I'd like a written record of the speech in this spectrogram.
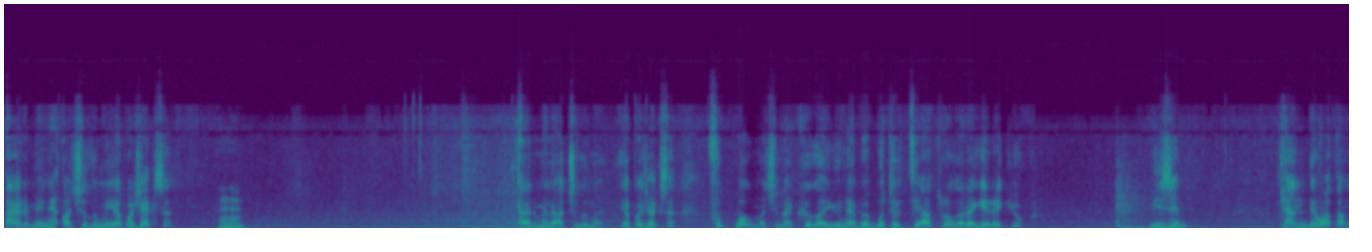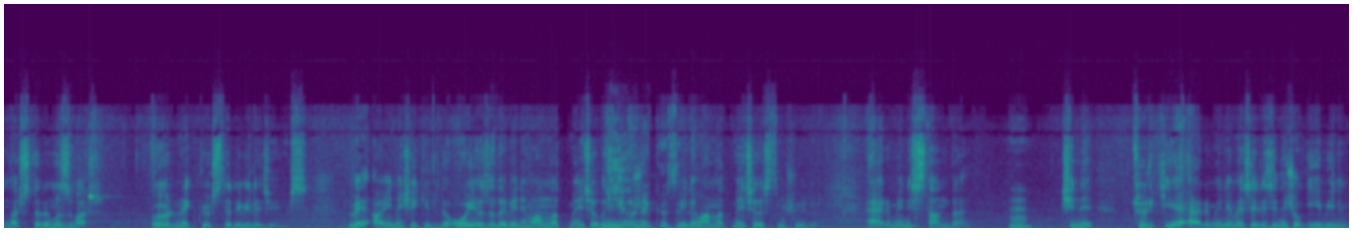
Ermeni açılımı yapacaksan Ermeni açılımı yapacaksa futbol maçına, kıla, yüne ve bu tür tiyatrolara gerek yok. Bizim kendi vatandaşlarımız var örnek gösterebileceğimiz. Ve aynı şekilde o yazıda benim anlatmaya çalıştığım Neyi şu- örnek gösteriyor? Benim anlatmaya çalıştığım şuydu. Ermenistan'da şimdi Türkiye Ermeni meselesini çok iyi bilmiyor.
